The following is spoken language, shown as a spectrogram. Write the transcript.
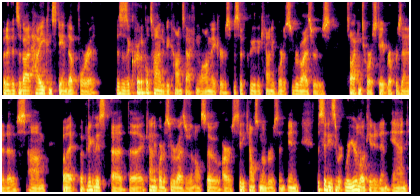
but if it's about how you can stand up for it, this is a critical time to be contacting lawmakers, specifically the county board of supervisors, talking to our state representatives, um, but but particularly uh, the county board of supervisors and also our city council members in, in the cities where, where you're located in, and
